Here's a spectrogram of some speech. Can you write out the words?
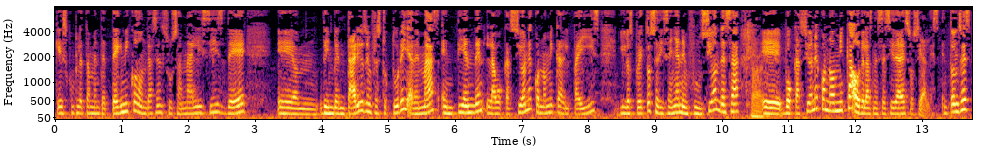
que es completamente técnico, donde hacen sus análisis de, eh, de inventarios de infraestructura y además entienden la vocación económica del país y los proyectos se diseñan en función de esa Claro. eh, vocación económica o de las necesidades sociales. Entonces,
